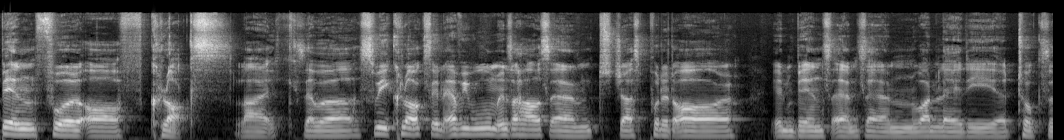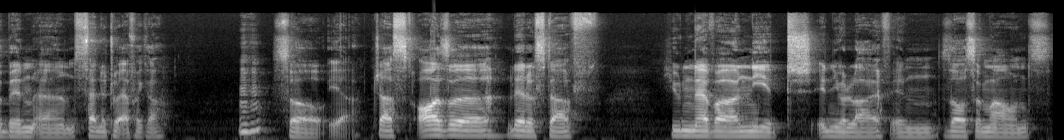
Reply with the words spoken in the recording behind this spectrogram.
bin full of clocks. Like there were three clocks in every room in the house, and just put it all in bins, and then one lady uh, took the bin and sent it to Africa. So yeah, just all the little stuff you never need in your life in those amounts.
